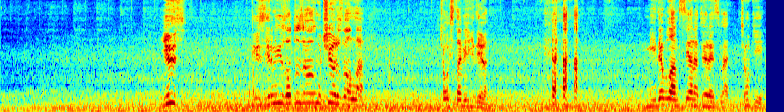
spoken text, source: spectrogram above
100 120 130 o uçuyoruz valla. Çok stabil gidiyor. Mide bulantısı yaratıyor resmen. Çok iyi.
